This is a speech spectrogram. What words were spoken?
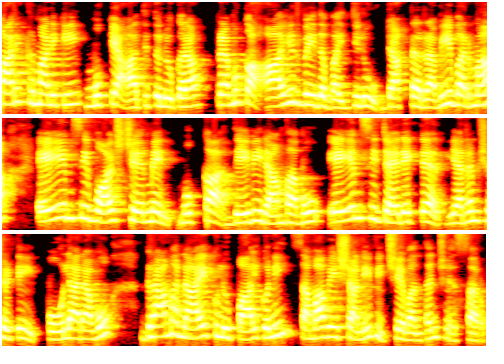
కార్యక్రమానికి ముఖ్య అతిథులుగా ప్రముఖ ఆయుర్వేద వైద్యులు doctor Ravi Varma AMC vice chairman Mukka Devi Rambabu AMC director Erramsetti Polarao గ్రామ నాయకులు పాల్గొని సమావేశాన్ని విజయవంతం చేశారు.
